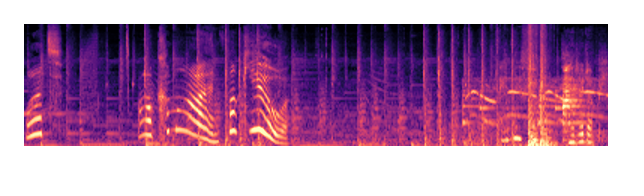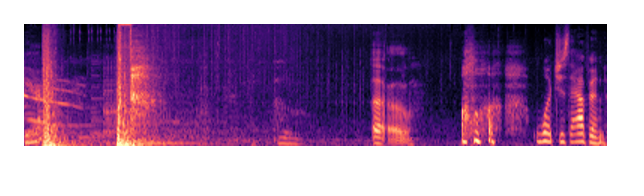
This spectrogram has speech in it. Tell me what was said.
What? Oh, come on. Fuck you. Maybe if you put it up here. oh. Uh-oh. Oh, what just happened?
